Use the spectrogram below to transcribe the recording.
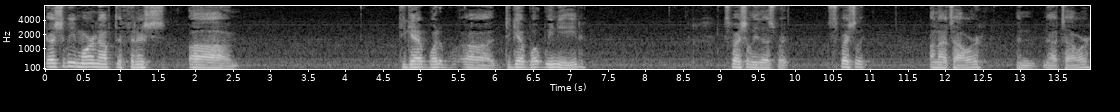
that should be more enough to finish, uh, to get what, uh, to get what we need. Especially this, especially on that tower and that tower.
